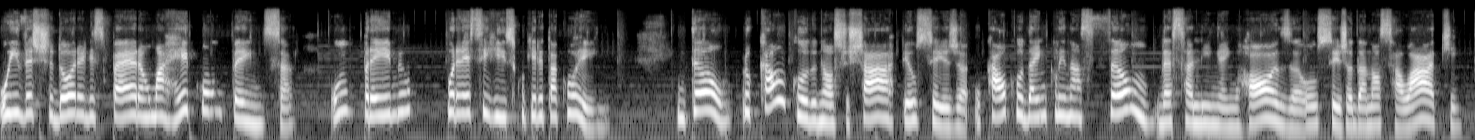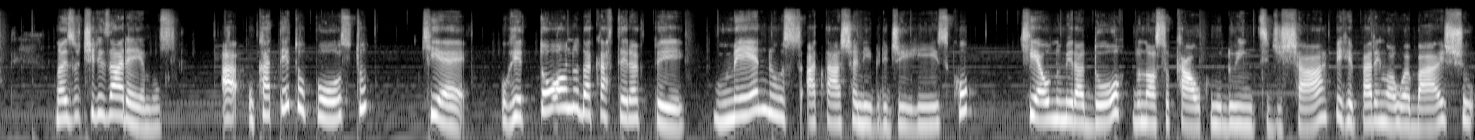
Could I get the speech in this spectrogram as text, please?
o investidor ele espera uma recompensa, um prêmio por esse risco que ele está correndo. Então, para o cálculo do nosso Sharp, ou seja, o cálculo da inclinação dessa linha em rosa, ou seja, da nossa LAC, nós utilizaremos a, o cateto oposto, que é o retorno da carteira P menos a taxa livre de risco, que é o numerador do nosso cálculo do índice de Sharp. Reparem logo abaixo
